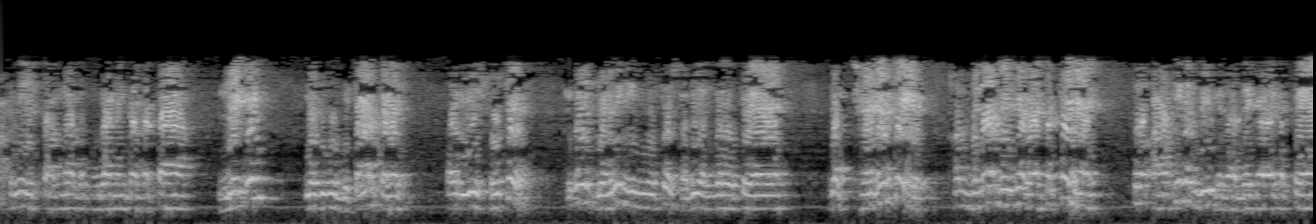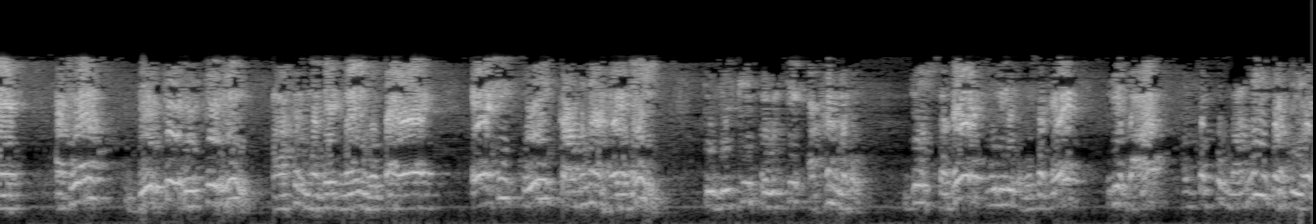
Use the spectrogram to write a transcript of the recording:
अपनी इस कामना को पूरा नहीं कर सकता। लेकिन यदि वो विचार करे और ये सोचे कि भाई गहरी नींद में तो सभी अंग होते हैं, जब छह घंटे हम बिना देखे रह सकते हैं तो आजीवन भी बिना देखे रह सकते हैं। अथवा देखते देखते ही आखिर न देखना ही होता है। ऐसी कोई कामना है नहीं कि जिसकी प्रवृत्ति अखंड हो, जो सदैव पूरी हो सके, ये बात हम सबको माननी पड़ती है।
